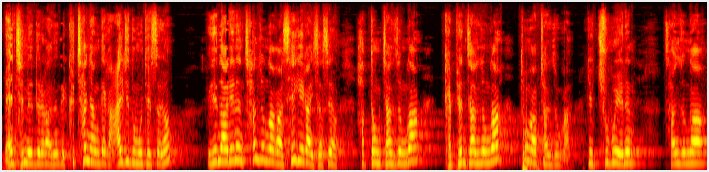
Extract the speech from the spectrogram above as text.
맨 처음에 들어갔는데 그 찬양 내가 알지도 못했어요. 그 옛날에는 찬송가가 세 개가 있었어요. 합통 찬송가, 개편 찬송가, 통합 찬송가. 그 주부에는 찬송가,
